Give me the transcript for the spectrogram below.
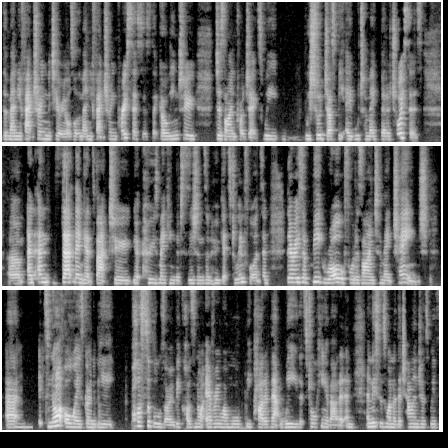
the manufacturing materials or the manufacturing processes that go into design projects. We we should just be able to make better choices. Um, and and that then gets back to you know, who's making the decisions and who gets to influence. And there is a big role for design to make change. Uh, mm. It's not always going to be possible though because not everyone will be part of that we that's talking about it and and this is one of the challenges with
